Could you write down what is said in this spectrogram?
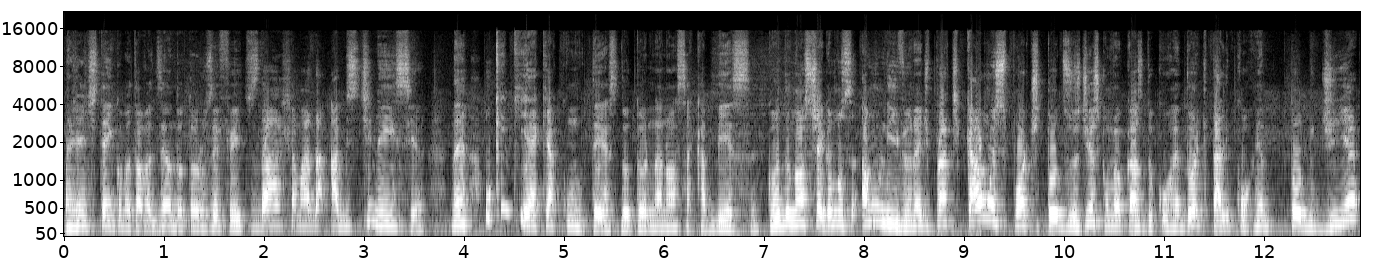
a gente tem, como eu estava dizendo, doutor, os efeitos da chamada abstinência, né? O que, que é que acontece, doutor, na nossa cabeça quando nós chegamos a um nível, né, de praticar um esporte todos os dias, como é o caso do corredor que está ali correndo todo dia,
